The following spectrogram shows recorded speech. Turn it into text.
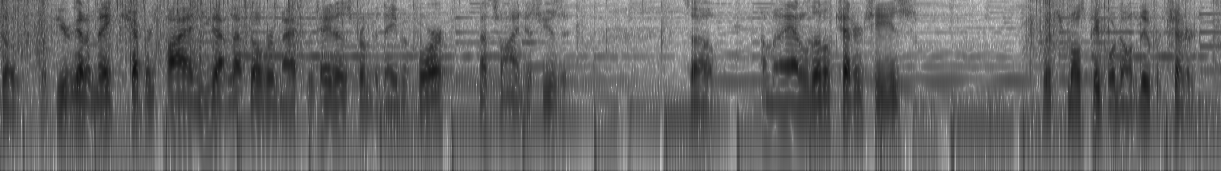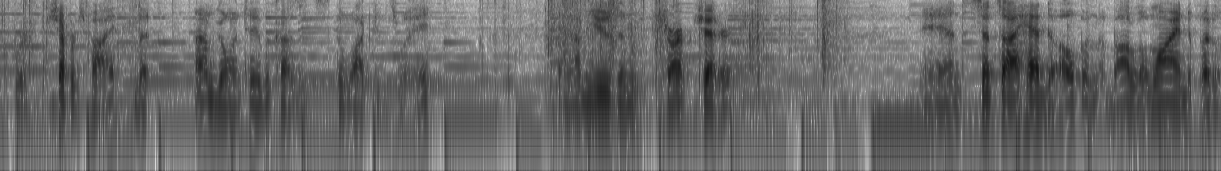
So if you're gonna make shepherd's pie and you got leftover mashed potatoes from the day before, that's fine, just use it. So I'm gonna add a little cheddar cheese, which most people don't do for cheddar for shepherd's pie, but I'm going to because it's the Watkins way. And I'm using sharp cheddar. And since I had to open a bottle of wine to put a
